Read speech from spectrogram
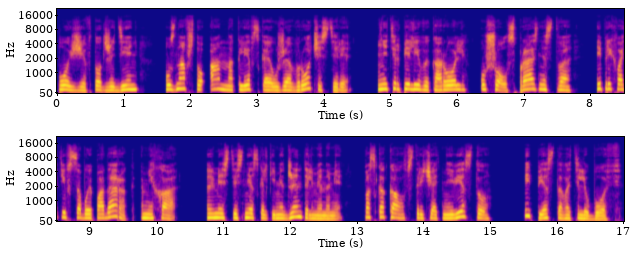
Позже, в тот же день, узнав, что Анна Клевская уже в Рочестере, нетерпеливый король ушел с празднества и, прихватив с собой подарок, меха, вместе с несколькими джентльменами поскакал встречать невесту и пестовать любовь.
